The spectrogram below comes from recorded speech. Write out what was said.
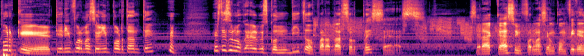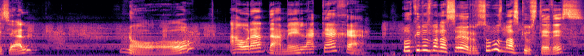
¿Por qué? ¿Tiene información importante? Este es un lugar algo escondido para dar sorpresas. ¿Será acaso información confidencial? No. Ahora dame la caja. ¿O qué nos van a hacer? ¿Somos más que ustedes?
